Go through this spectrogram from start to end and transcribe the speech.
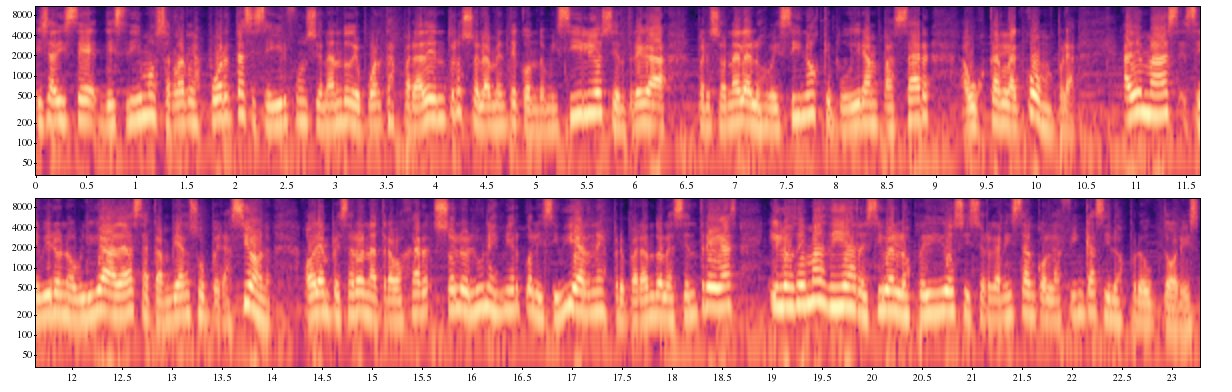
Ella dice, decidimos cerrar las puertas y seguir funcionando de puertas para adentro, solamente con domicilios y entrega personal a los vecinos que pudieran pasar a buscar la compra. Además, se vieron obligadas a cambiar su operación. Ahora empezaron a trabajar solo lunes, miércoles y viernes preparando las entregas y los demás días reciben los pedidos y se organizan con las fincas y los productores.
